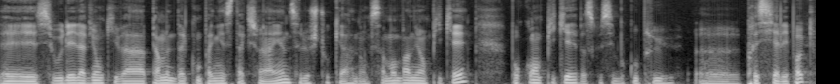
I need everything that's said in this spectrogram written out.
Et si vous voulez, l'avion qui va permettre d'accompagner cette action aérienne, c'est le Stuka. Donc c'est un bombardier en piqué. Pourquoi en piqué? Parce que c'est beaucoup plus euh, précis à l'époque.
